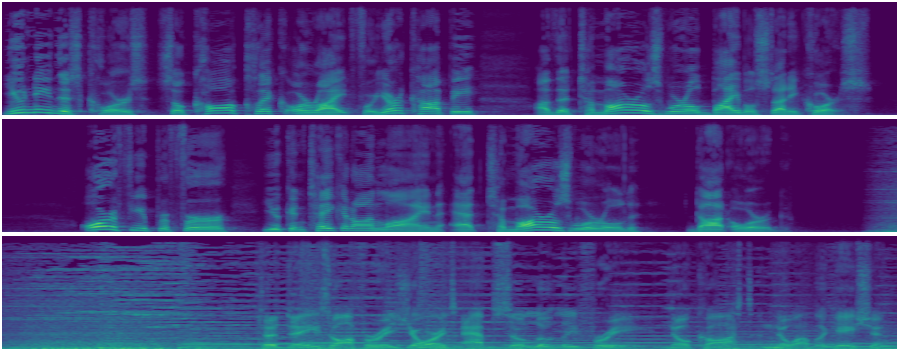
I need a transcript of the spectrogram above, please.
You need this course, so call, click, or write for your copy of the Tomorrow's World Bible Study course. Or if you prefer, you can take it online at tomorrowsworld.org. Today's offer is yours absolutely free, no cost, no obligation.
